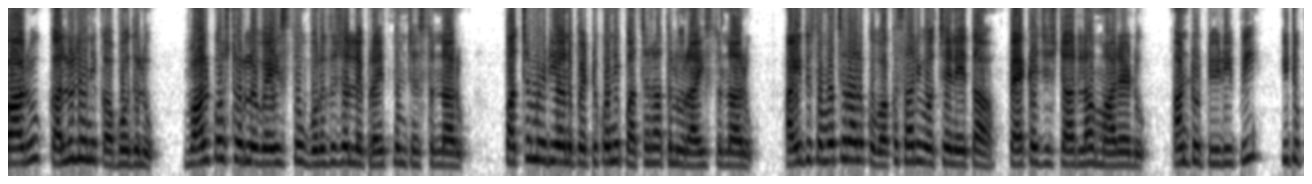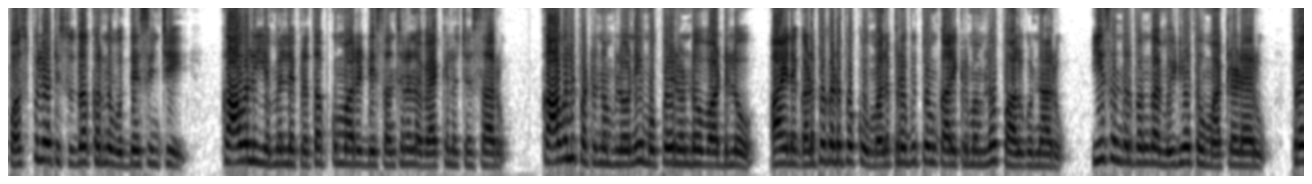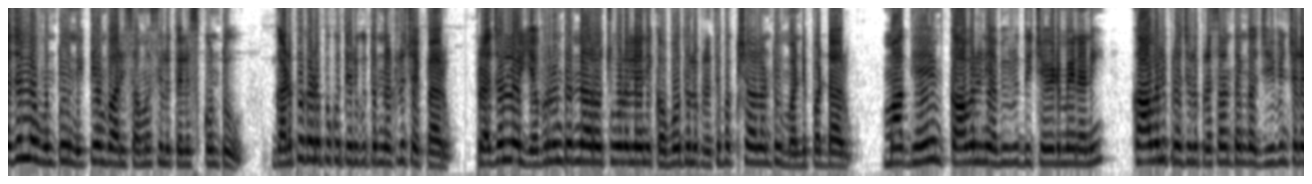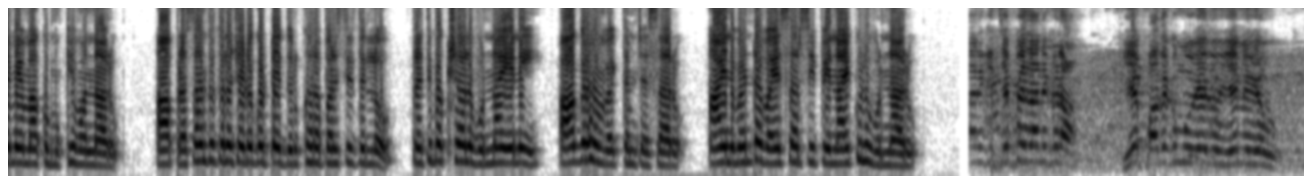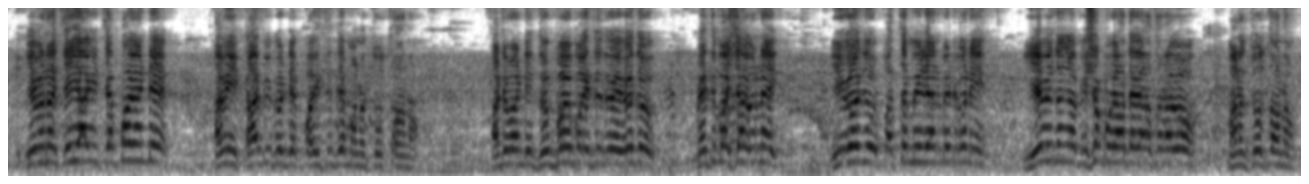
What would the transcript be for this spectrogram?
వారు కళ్ళులేని కబోదులు వాల్పోస్టర్లు వేయిస్తూ బురద జల్లే ప్రయత్నం చేస్తున్నారు. పచ్చ మీడియాను పెట్టుకుని పచ్చరాతలు రాయిస్తున్నారు. ఐదు సంవత్సరాలకు ఒకసారి వచ్చే నేత ప్యాకేజీ స్టార్లా మారాడు. అంటూ టీడీపీ ఇటు పసుపులేటి సుధాకర్ను ఉద్దేశించి కావలి ఎమ్మెల్యే ప్రతాప్ కుమార్ రెడ్డి సంచలన వ్యాఖ్యలు చేశారు. కావలి పట్టణంలోని ముప్పై రెండో వార్డులో ఆయన గడప గడపకు మన ప్రభుత్వం కార్యక్రమంలో పాల్గొన్నారు. ఈ సందర్భంగా మీడియాతో మాట్లాడారు. ప్రజల్లో ఉంటూ నిత్యం వారి సమస్యలు తెలుసుకుంటూ గడప గడపకు తిరుగుతున్నట్లు చెప్పారు. ప్రజల్లో ఎవరుంటున్నారో చూడలేని కబోధులు ప్రతిపక్షాలంటూ మండిపడ్డారు. మా ధ్యేయం కావలిని అభివృద్ధి చేయడమేనని కావలి ప్రజలు ప్రశాంతంగా జీవించడమే మాకు ముఖ్యమన్నారు. ఆ ప్రశాంతతను చెడగొట్టే దుర్కర పరిస్థితుల్లో ప్రతిపక్షాలు ఉన్నాయని ఆగ్రహం వ్యక్తం చేశారు. ఆయన వెంట వైఎస్ఆర్సీపీ నాయకులు ఉన్నారు. చెప్పేదానికి కూడా ఏ పథకము లేదు ఏమీ లేవు. ఏమైనా చెప్పాలంటే అవి కాపీ కొట్టే పరిస్థితే మనం చూస్తా ఉన్నాం. అటువంటి దుర్భర పరిస్థితి ఈరోజు ప్రతిపక్షాలు ఉన్నాయి. ఈరోజు పచ్చ మీడియాను పెట్టుకొని ఏ విధంగా విషపు చేస్తున్నారో మనం చూస్తున్నాం.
